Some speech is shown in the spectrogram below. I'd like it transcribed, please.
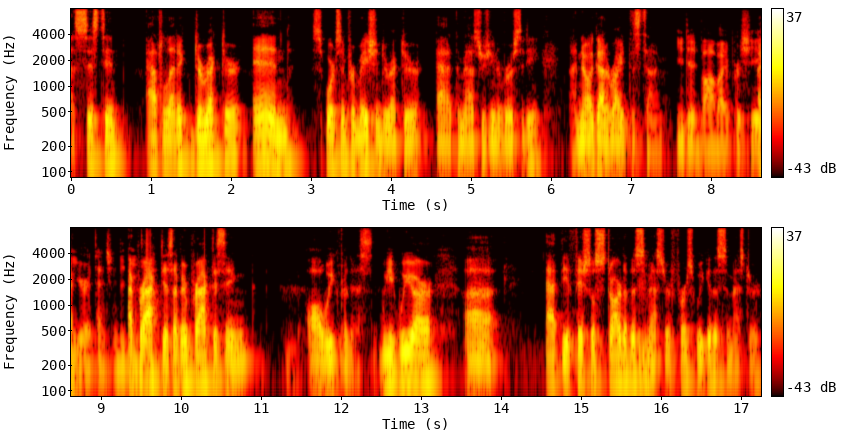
assistant athletic director and sports information director at the Masters University. I know I got it right this time. You did, Bob. I appreciate your attention to detail. I practice. I've been practicing all week for this. We we are uh, at the official start of the semester, first week of the semester.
